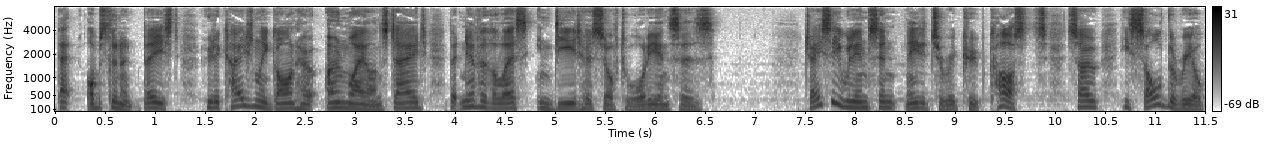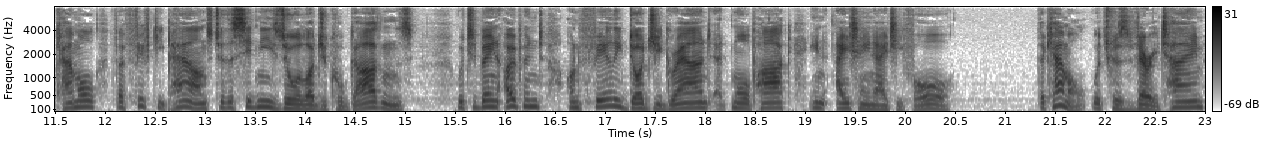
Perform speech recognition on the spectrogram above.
that obstinate beast who'd occasionally gone her own way on stage but nevertheless endeared herself to audiences. J.C. Williamson needed to recoup costs, so he sold the real camel for £50 to the Sydney Zoological Gardens, which had been opened on fairly dodgy ground at Moore Park in 1884. The camel, which was very tame,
